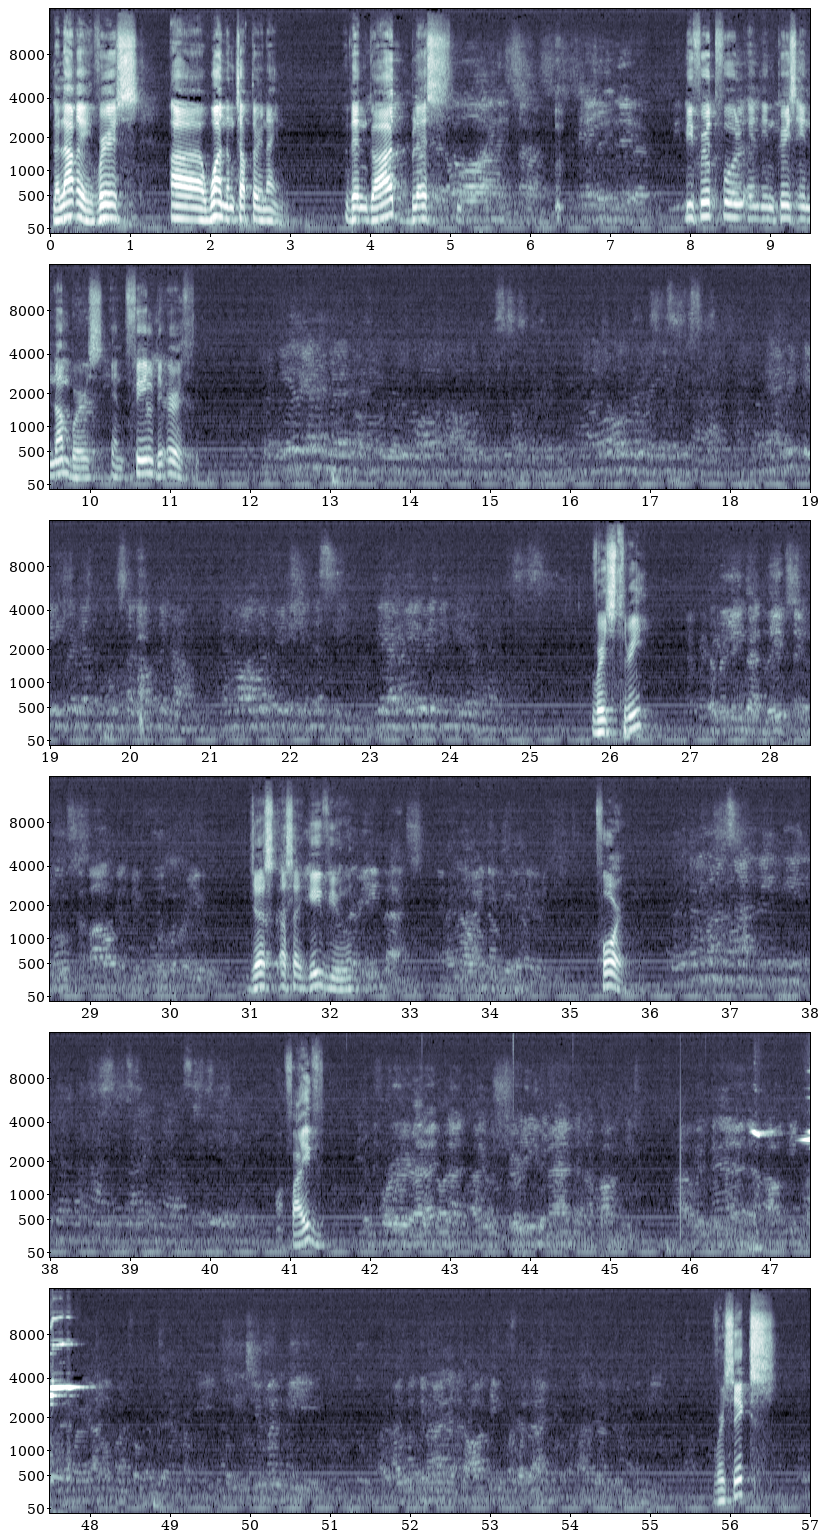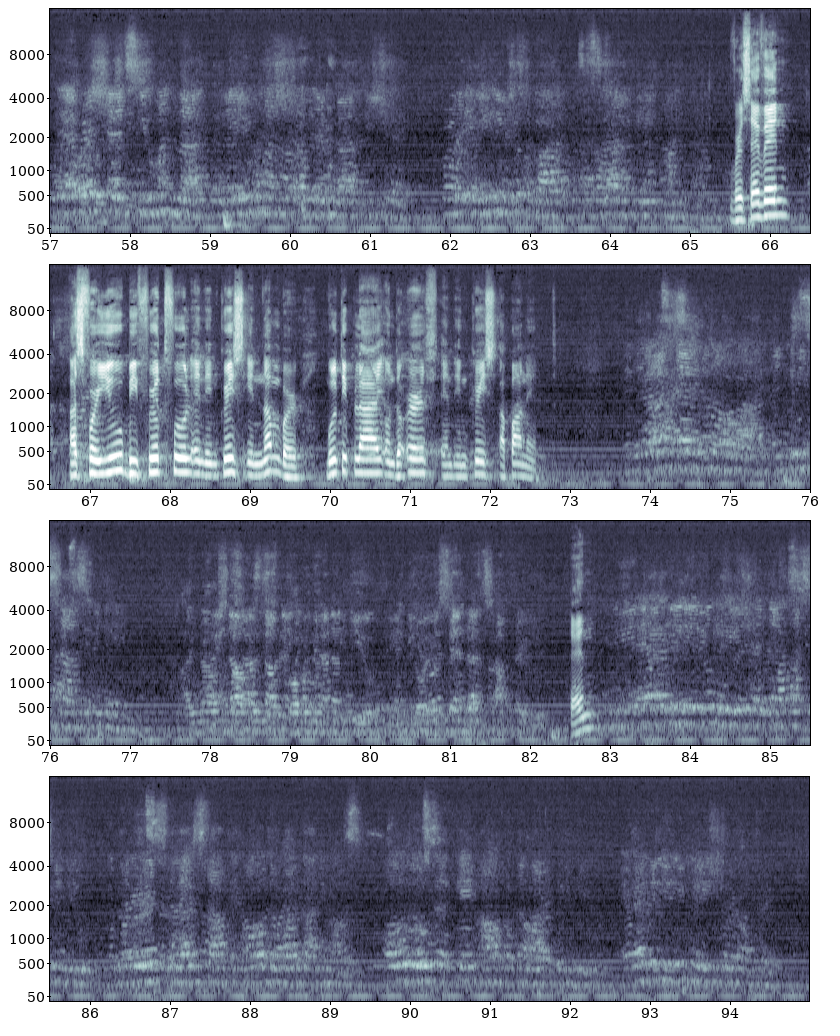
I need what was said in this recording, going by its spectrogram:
Lalaki, verse uh, 1 ng chapter 9. Then God blessed Be fruitful and increase in numbers and fill the earth. Verse 3. Just as I gave you. Four. Five. Verse 6. Verse 7. As for you, be fruitful and increase in number, multiply on the earth and increase upon it. Ten.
